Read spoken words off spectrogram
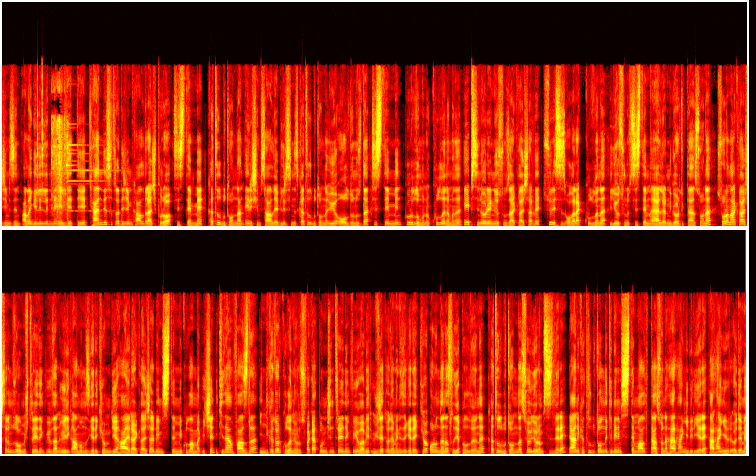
izleyicimizin ana gelirlerini elde ettiği kendi stratejim Kaldıraç Pro sistemime katıl butonundan erişim sağlayabilirsiniz. Katıl butonuna üye olduğunuzda sistemin kurulumunu, kullanımını hepsini öğreniyorsunuz arkadaşlar ve süresiz olarak kullanabiliyorsunuz sistemin ayarlarını gördükten sonra. Soran arkadaşlarımız olmuş TradingView'dan üyelik almamız gerekiyor mu diye. Hayır arkadaşlar benim sistemimi kullanmak için ikiden fazla indikatör kullanıyoruz. Fakat bunun için TradingView'a bir ücret ödemenize gerek yok. Onun da nasıl yapıldığını katıl butonunda söylüyorum sizlere. Yani katıl butonundaki benim sistemimi aldıktan sonra herhangi bir yere herhangi bir ödeme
